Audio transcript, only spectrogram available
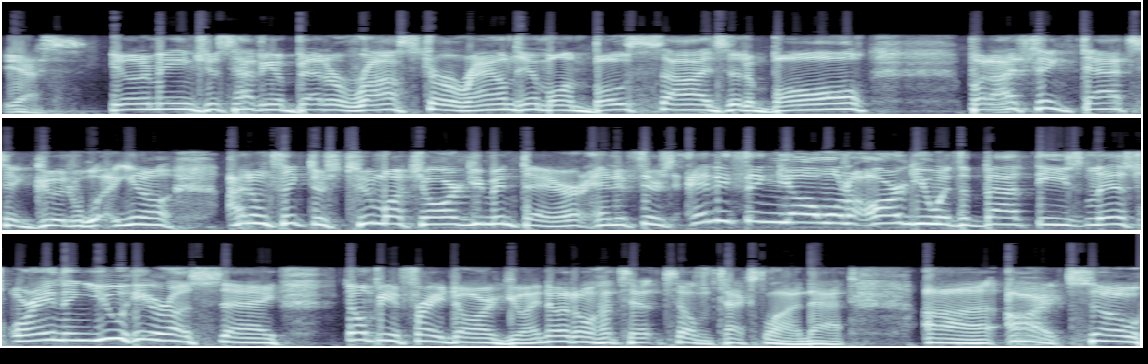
Yes. You know what I mean? Just having a better roster around him on both sides of the ball. But I think that's a good You know, I don't think there's too much argument there. And if there's anything y'all want to argue with about these lists or anything you hear us say, don't be afraid to argue. I know I don't have to tell the text line that. Uh, all right. So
